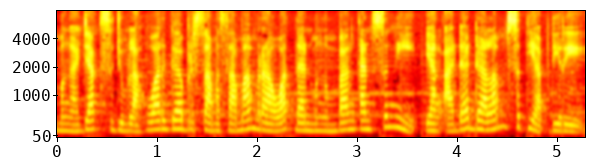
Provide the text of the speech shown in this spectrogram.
mengajak sejumlah warga bersama-sama merawat dan mengembangkan seni yang ada dalam setiap diri.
